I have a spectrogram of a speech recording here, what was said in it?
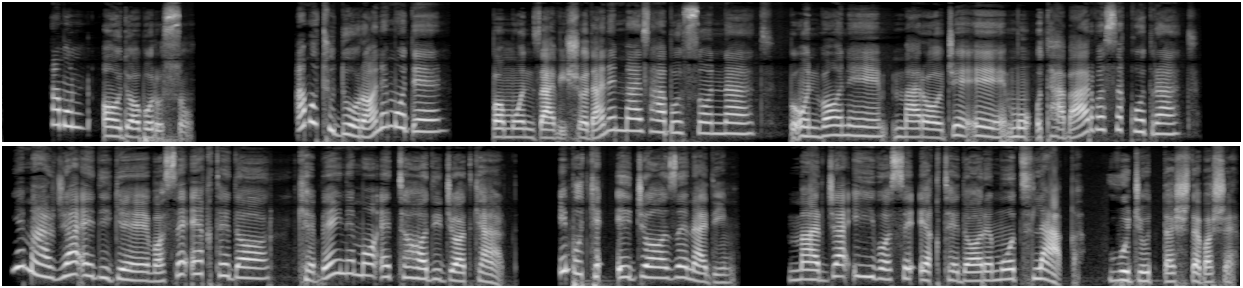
همون آداب و رسوم. اما تو دوران مدرن با منزوی شدن مذهب و سنت به عنوان مراجع معتبر واسه قدرت یه مرجع دیگه واسه اقتدار که بین ما اتحاد ایجاد کرد این بود که اجازه ندیم مرجعی واسه اقتدار مطلق وجود داشته باشه.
